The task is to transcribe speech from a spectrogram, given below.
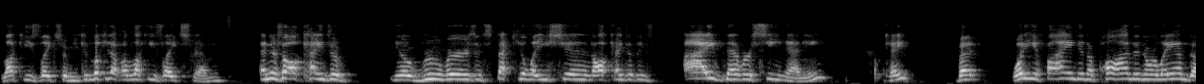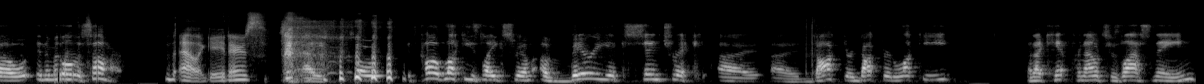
Lucky's Lake Swim. You can look it up on Lucky's Lake Swim, and there's all kinds of you know rumors and speculation and all kinds of things. I've never seen any. Okay, but what do you find in a pond in Orlando in the middle of the summer? Alligators. right. So it's called Lucky's Lake Swim. A very eccentric uh, uh, doctor, Dr. Lucky, and I can't pronounce his last name,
